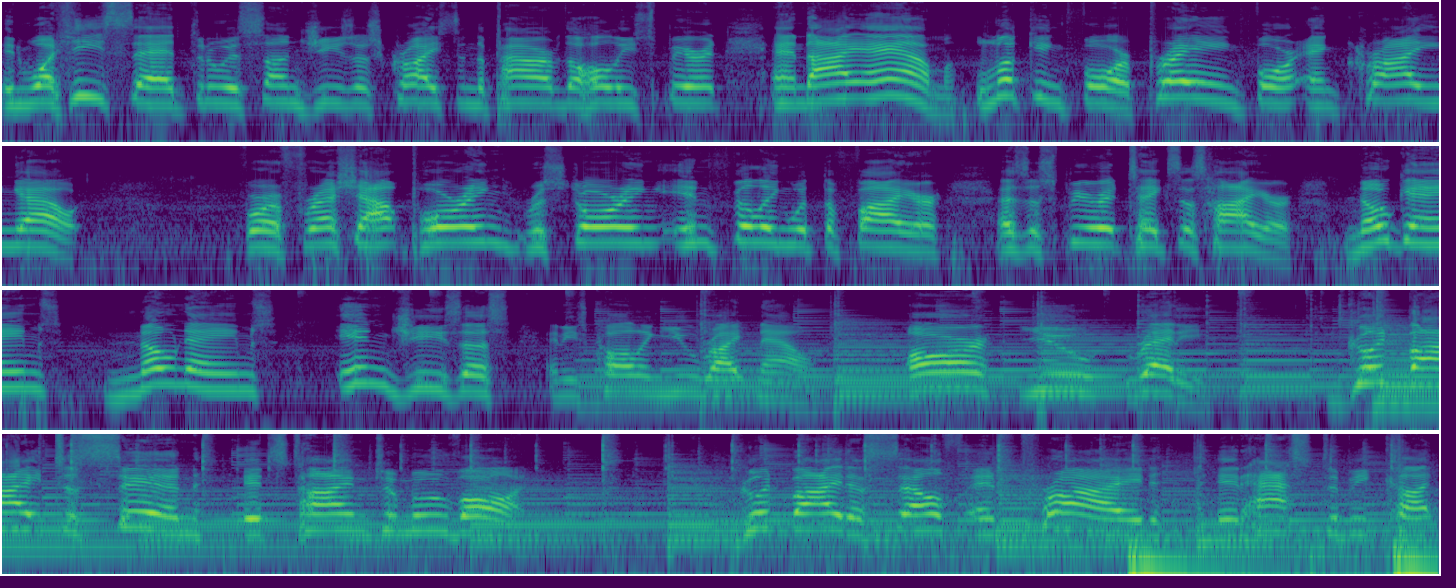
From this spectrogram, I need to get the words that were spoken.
in what He said through His Son Jesus Christ in the power of the Holy Spirit. And I am looking for, praying for, and crying out for a fresh outpouring, restoring, infilling with the fire as the Spirit takes us higher. No games, no names, in Jesus, and He's calling you right now. Are you ready? Goodbye to sin. It's time to move on. Goodbye to self and pride. It has to be cut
